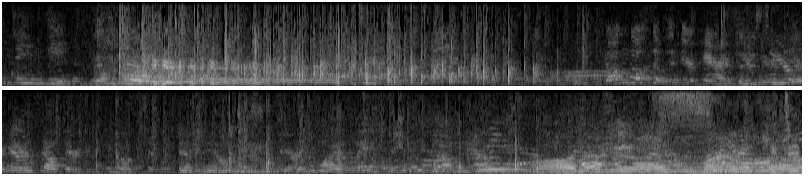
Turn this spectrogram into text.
Y'all can go sit with your parents. You see your parents out there, you can go sit with them now. Very quietly. Oh, that's nice. You did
